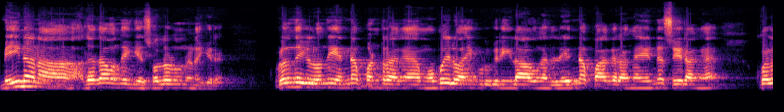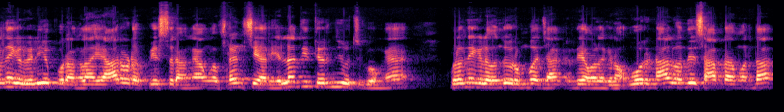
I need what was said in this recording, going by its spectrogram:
மெயினாக நான் அதை தான் வந்து இங்கே சொல்லணும்னு நினைக்கிறேன். குழந்தைகள் வந்து என்ன பண்ணுறாங்க மொபைல் வாங்கி கொடுக்குறீங்களா? அவங்க அதில் என்ன பார்க்குறாங்க என்ன செய்கிறாங்க குழந்தைகள் வெளியே போகிறாங்களா யாரோட பேசுகிறாங்க அவங்க ஃப்ரெண்ட்ஸ் யார்? எல்லாத்தையும் தெரிஞ்சு வச்சுக்கோங்க. குழந்தைகளை வந்து ரொம்ப ஜாக்கிரதையாக வளர்க்கணும். ஒரு நாள் வந்து சாப்பிடாம இருந்தால்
